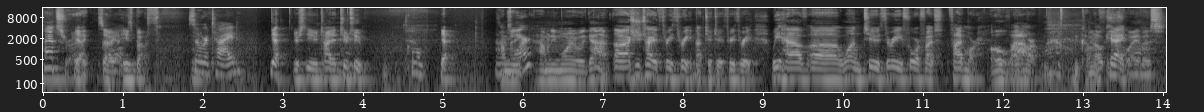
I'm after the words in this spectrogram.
That's right. Yeah, so yeah, he's both. So we're tied. Yeah, you're, you're tied at 2 2. Cool. Yeah. How there many? more? How many more do we got? Uh, actually, you tried at 3 3, not 2 2, 3 3. We have uh, 1, 2, 3, 4, 5, 5 more. oh Five wow. more. I'm coming Okay. for you, Cuevas.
